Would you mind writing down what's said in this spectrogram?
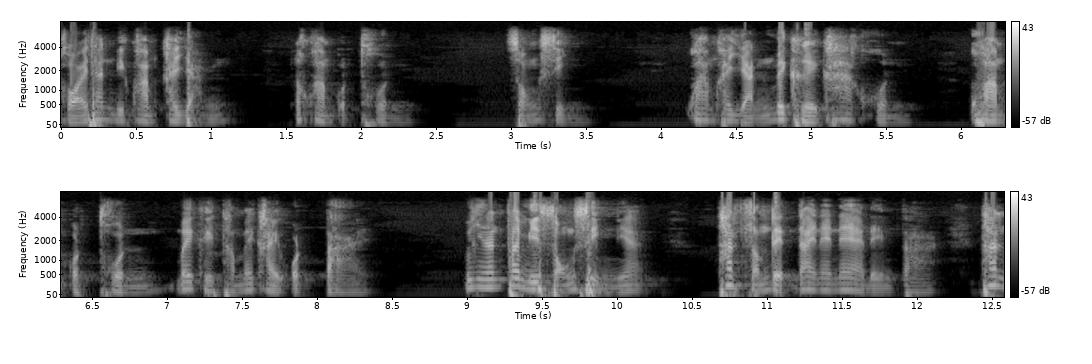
ขอให้ท่านมีความขยันและความอดทนสองสิ่ง ความขยันไม่เคยฆ่าคน ความอดทนไม่เคยทำให้ใครอดตาย เพราะฉะนั้นถ้ามีสองสิ่งเนี้ยท่านสำเร็จได้แน่ๆเอ็นตา ท่าน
